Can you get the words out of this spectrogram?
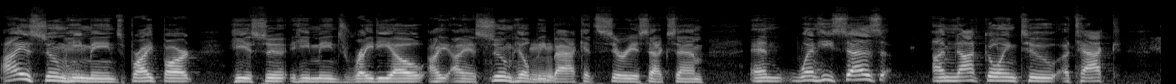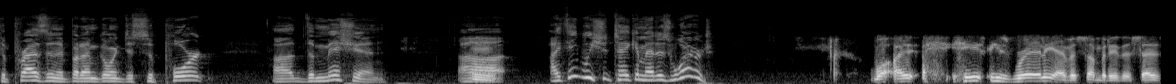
I assume mm-hmm. he means Breitbart. He assume he means radio. I, I assume he'll mm-hmm. be back at Sirius XM. And when he says, "I'm not going to attack the president, but I'm going to support uh, the mission," uh, mm I think we should take him at his word. Well, I, he's he's rarely ever somebody that says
